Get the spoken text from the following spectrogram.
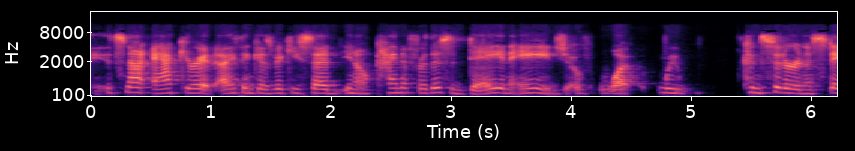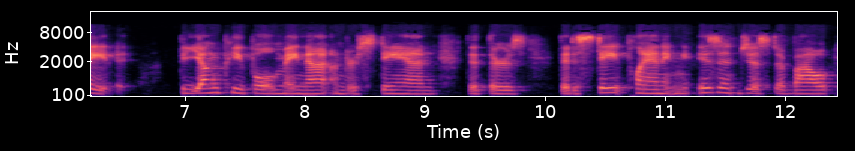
it's not accurate. I think as Vicki said, you know, kind of for this day and age of what we consider an estate. The young people may not understand that there's that estate planning isn't just about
